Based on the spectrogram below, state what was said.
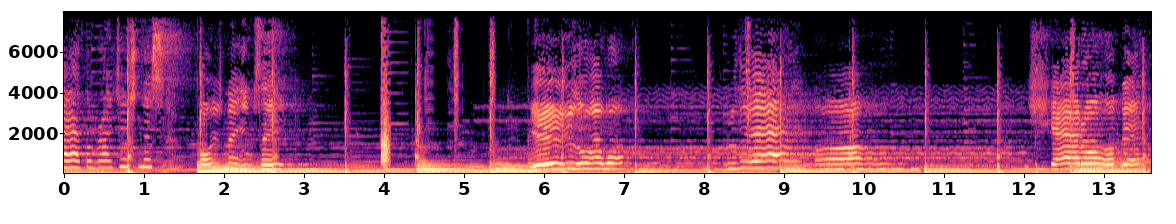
path of righteousness for his name's sake. Yeah, though I walk through the, of the shadow of death.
